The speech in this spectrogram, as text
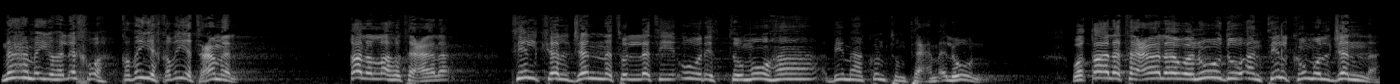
نعم أيها الإخوة قضية قضية عمل. قال الله تعالى تلك الجنة التي أورثتموها بما كنتم تعملون وقال تعالى ونودوا أن تلكم الجنة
